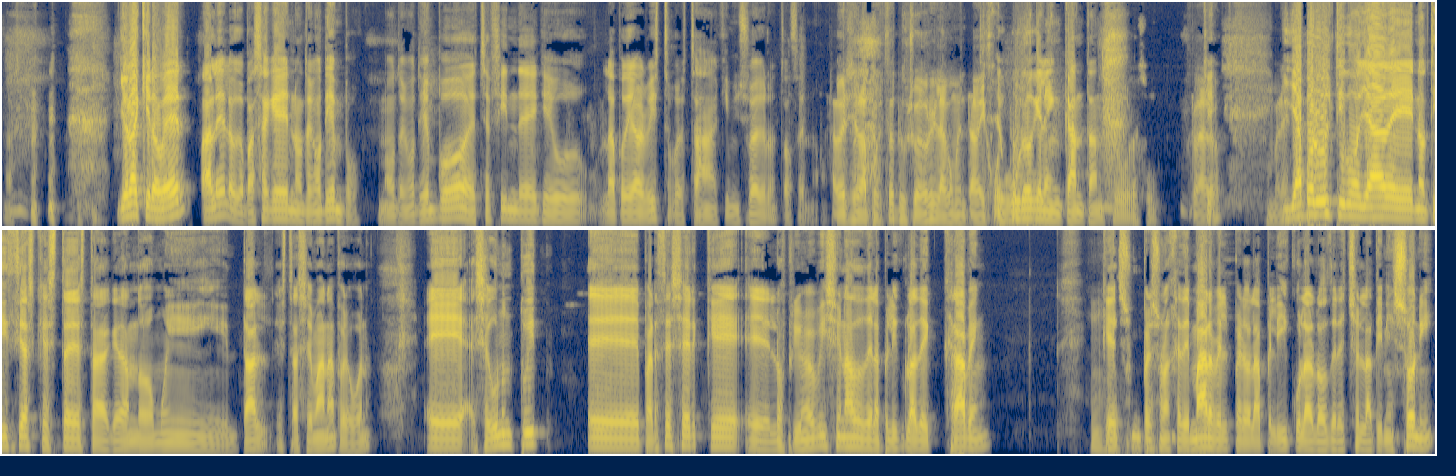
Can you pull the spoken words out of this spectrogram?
vale. Yo la quiero ver, ¿vale? Lo que pasa es que no tengo tiempo. No tengo tiempo. Este fin de que la podía haber visto, pues está aquí mi suegro, entonces no. A ver si la ha puesto tu suegro y la comentabais juntos. Seguro que le encantan, seguro, sí. Claro. Y ya por último, ya de noticias, que este está quedando muy tal esta semana, pero bueno. Eh, según un tuit, eh, parece ser que eh, los primeros visionados de la película de Kraven, Que es un personaje de Marvel, pero la película, los derechos la tiene Sony,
